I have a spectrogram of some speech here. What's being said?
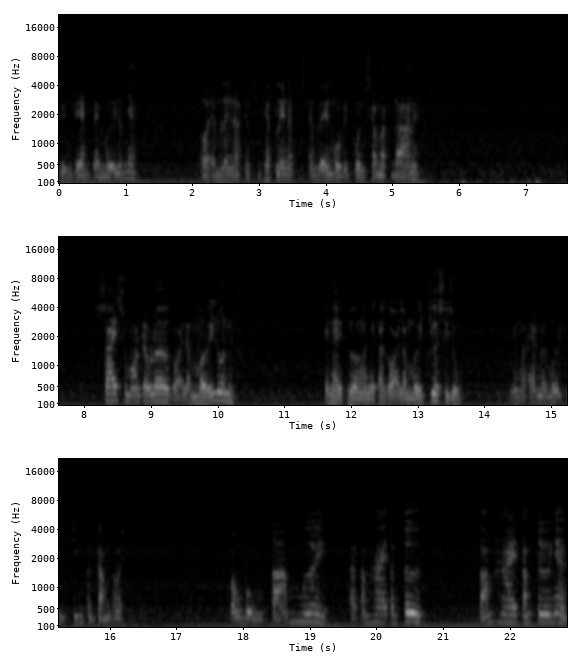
tuyến cho em về mới lắm nha rồi em lên ạ à, em xin phép lên ạ. À. em lên một cái quần sa mặt đá này. Size small roller gọi là mới luôn này. cái này thường là người ta gọi là mới chưa sử dụng. Nhưng mà em nó mới 99 phần trăm thôi. Vòng bùng 80 à 82 84 82 84 nha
